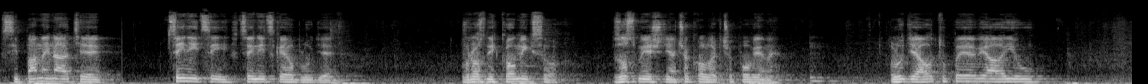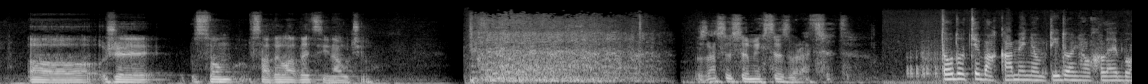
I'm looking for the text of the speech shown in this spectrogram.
si pamätáte cynici v cynickej oblude, v rôznych komiksoch, zosmiešnia čokoľvek, čo povieme. Ľudia otupejajú, že som sa veľa vecí naučil. Zase sa mi chce zvracať. To do teba kameňom, ty do ňoho chlebo.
